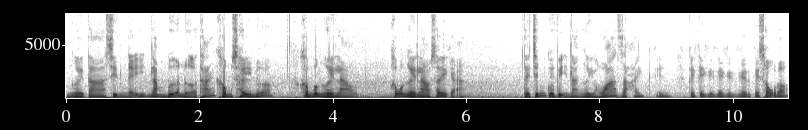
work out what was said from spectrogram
người ta xin nghỉ năm bữa nửa tháng không xây nữa không có người nào không có người nào xây cả thì chính quý vị là người hóa giải cái cái cái cái cái cái, cái, cái xấu đó.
